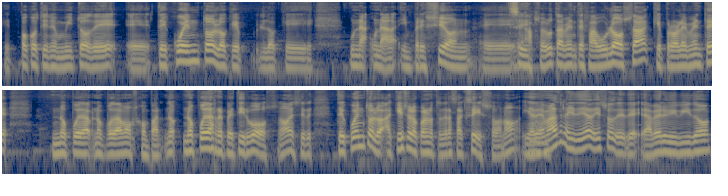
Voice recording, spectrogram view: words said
Que poco tiene un mito de eh, te cuento lo que, lo que una, una impresión eh, Sí. absolutamente fabulosa que probablemente no pueda no podamos compar- no, no puedas repetir vos, ¿no? Es decir, te cuento lo- aquello a lo cual no tendrás acceso, ¿no? Y además la idea de eso de, de haber vivido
